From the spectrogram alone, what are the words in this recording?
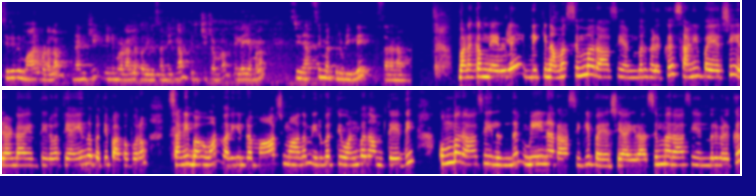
சிறிது மாறுபடலாம். நன்றி. மீண்டும் ஒரு நல்ல பதிவில் சந்திக்கலாம். திருச்சிற்றம்பலம் தில்லையம்பலம் ஸ்ரீ நரசிம்மர் திருவடிகளே சரணம். வணக்கம் நேர்களே. இன்னைக்கு நம்ம சிம்ம ராசி அன்பர்களுக்கு சனி பயிற்சி இரண்டாயிரத்தி இருபத்தி ஐந்து பத்தி பார்க்க போறோம். சனி பகவான் வருகின்ற மார்ச் மாதம் இருபத்தி ஒன்பதாம் தேதி கும்ப ராசியிலிருந்து மீன ராசிக்கு பயிற்சி ஆகிறார். சிம்ம ராசி அன்பர்களுக்கு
